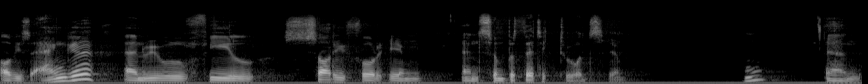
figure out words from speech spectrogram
of his anger and we will feel sorry for him and sympathetic towards him. Hmm? And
